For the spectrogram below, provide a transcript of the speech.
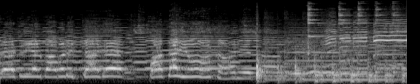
வேட்டுயர் அவனுக்காக பதையோ நானே தானே.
